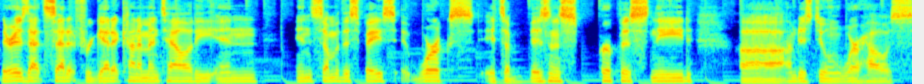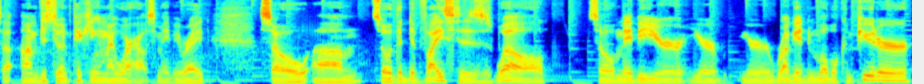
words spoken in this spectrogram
there is that set it forget it kind of mentality in in some of the space. It works. It's a business purpose need. Uh, I'm just doing warehouse. Uh, I'm just doing picking in my warehouse, maybe right. So um, so the devices as well so maybe your your your rugged mobile computer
